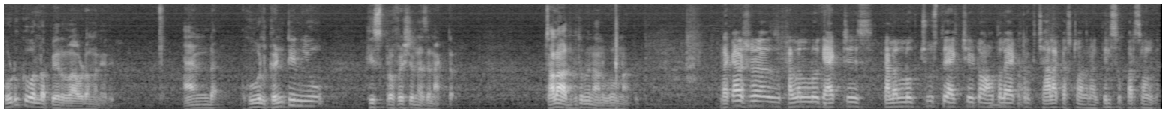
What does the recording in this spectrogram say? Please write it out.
కొడుకు వల్ల పేరు రావడం అనేది. And who will continue his profession as an actor. చాలా అద్భుతమైన అనుభవం నాకు. ప్రకాష్ రాజ్ యాక్ట్ చేసి కళల్లోకి చూస్తూ యాక్ట్ చేయడం అవతల యాక్టర్కి చాలా కష్టం అది నాకు తెలుసు పర్సనల్గా.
